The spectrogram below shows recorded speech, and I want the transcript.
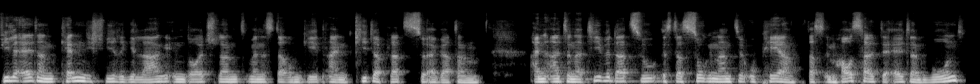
Viele Eltern kennen die schwierige Lage in Deutschland, wenn es darum geht, einen Kita-Platz zu ergattern. Eine Alternative dazu ist das sogenannte Au-pair, das im Haushalt der Eltern wohnt,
